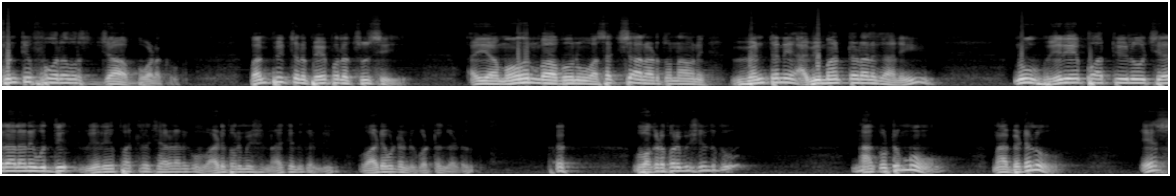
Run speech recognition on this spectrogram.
twenty four hours job వాళ్ళకు. పంపించిన పేపర్లు చూసి అయ్యా మోహన్ బాబు నువ్వు అసత్యాలు ఆడుతున్నావని వెంటనే అవి మాట్లాడాలి కానీ నువ్వు వేరే పార్టీలో చేరాలని ఉద్ది వేరే పార్టీలో చేరడానికి వాడి పర్మిషన్ నాకెందుకండి? వాడేవాడండి గొట్టంగాడు? హ, ఒకడి పర్మిషన్ ఎందుకు? నా కుటుంబం నా బిడ్డలు ఎస్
